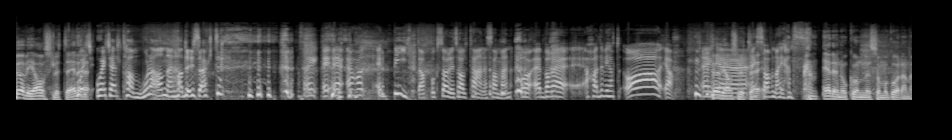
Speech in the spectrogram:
Før vi avslutter, er Hun er, det ikke- hun er ikke helt tam, hun er Anne, hadde de sagt. Jeg, jeg, jeg, jeg, har, jeg biter bokstavelig talt tærne sammen. Og jeg bare Hadde vi hatt Å, ja. Jeg, Før vi eh, avslutter- jeg savner Jens. Er det noen som må gå denne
